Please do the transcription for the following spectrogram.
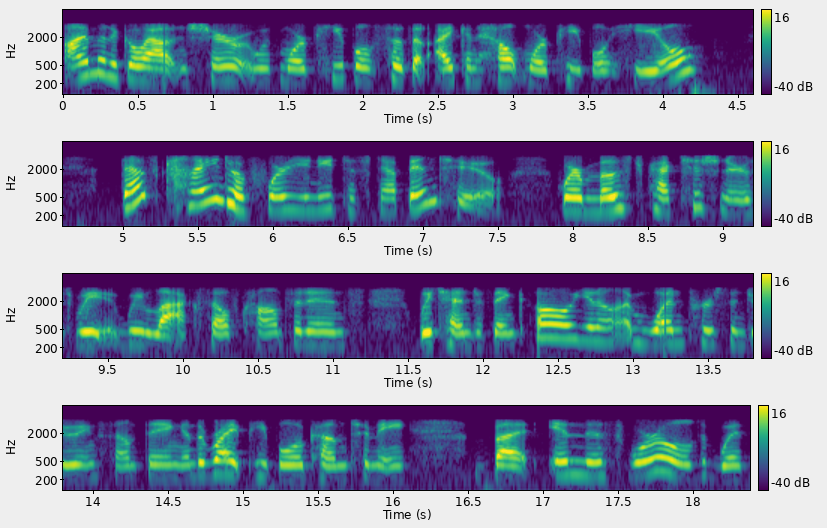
I'm going to go out and share it with more people so that I can help more people heal, that's kind of where you need to step into. Where most practitioners we we lack self confidence, we tend to think, oh, you know, I'm one person doing something, and the right people will come to me. But in this world, with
